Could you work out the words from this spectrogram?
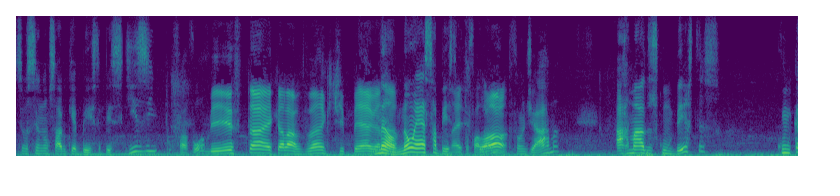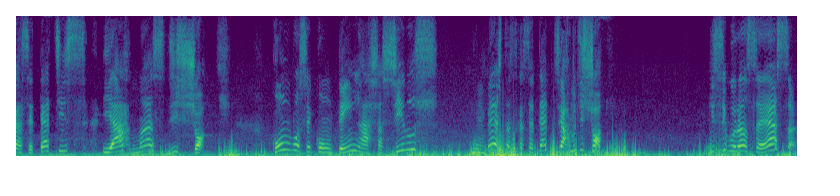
se você não sabe o que é besta, pesquise, por favor. Besta é aquela van que te pega. Não, né? não é essa besta na que eu tô falando. Tô falando de arma. Armados com bestas, com cacetetes e armas de choque. Como você contém assassinos com bestas, cacetetes e armas de choque? Que segurança é essa?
